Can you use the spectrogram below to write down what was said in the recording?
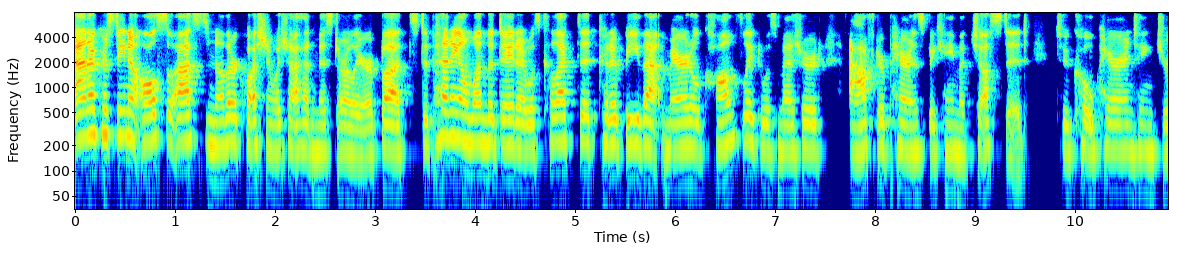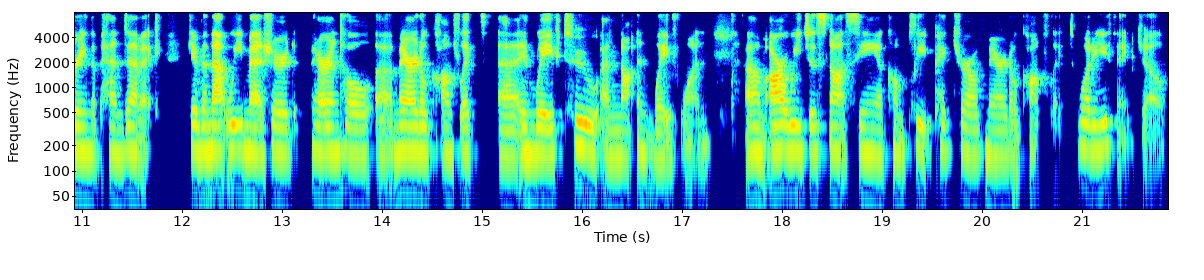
Anna Christina also asked another question, which I had missed earlier, but depending on when the data was collected, could it be that marital conflict was measured after parents became adjusted to co-parenting during the pandemic? Given that we measured parental uh, marital conflict uh, in wave two and not in wave one? Um, are we just not seeing a complete picture of marital conflict? What do you think, Jill?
